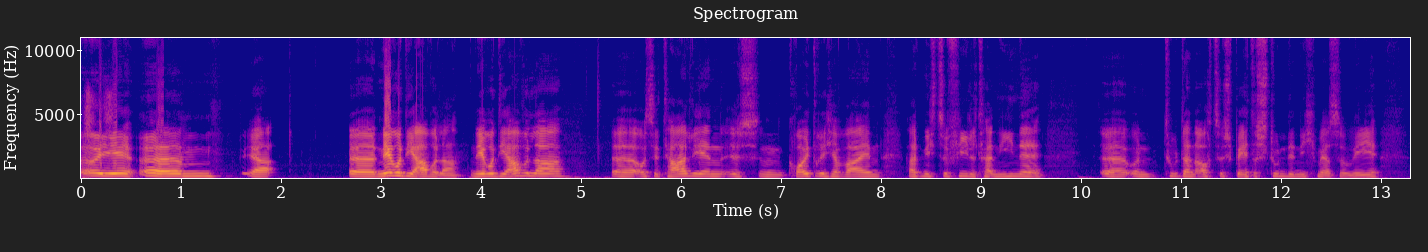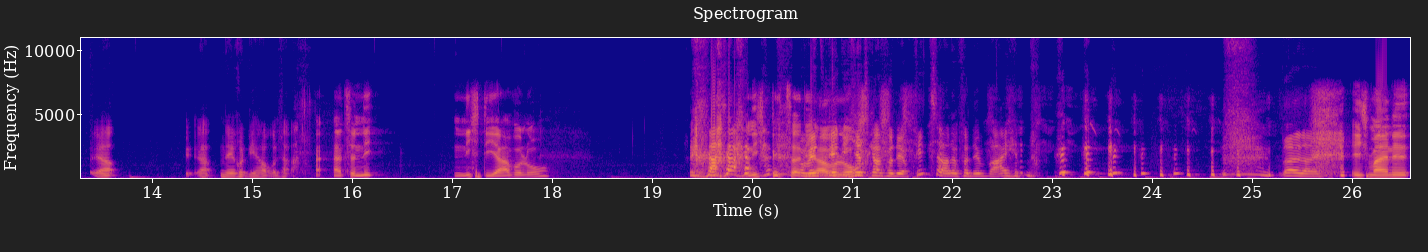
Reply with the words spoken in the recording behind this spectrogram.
oh je. Ähm, ja. Äh, Nero Diavola. Nero Diavola äh, aus Italien ist ein kräutriger Wein, hat nicht zu viel Tannine äh, und tut dann auch zu später Stunde nicht mehr so weh. Ja, ja Nero Diavola. Also nicht, nicht Diavolo, nicht Pizza Moment, Diavolo. Rede ich jetzt gerade von der Pizza oder von dem Wein? nein, nein. Ich meine,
